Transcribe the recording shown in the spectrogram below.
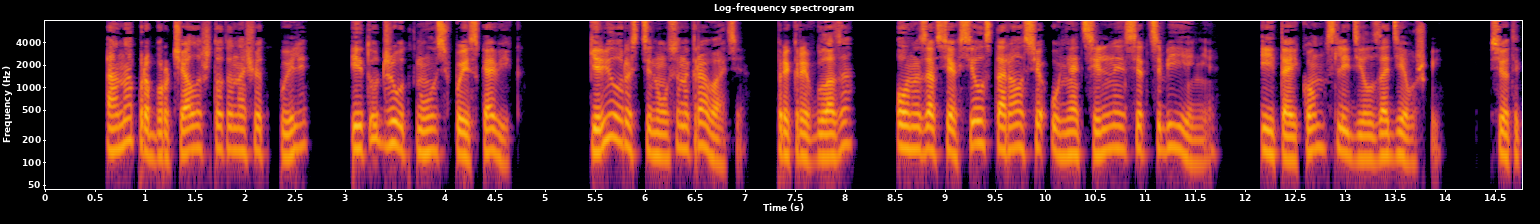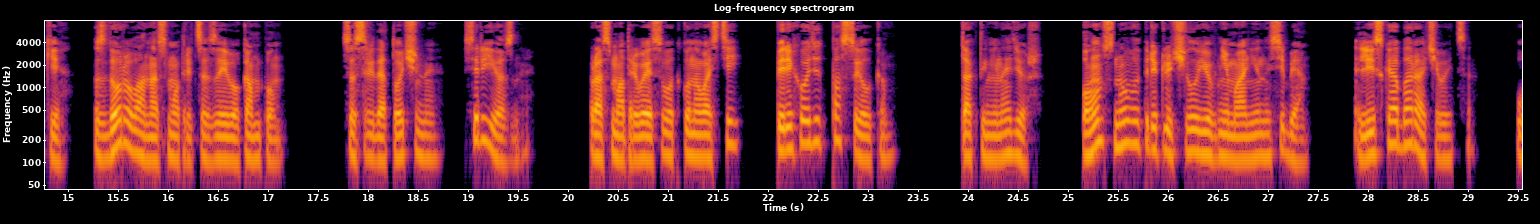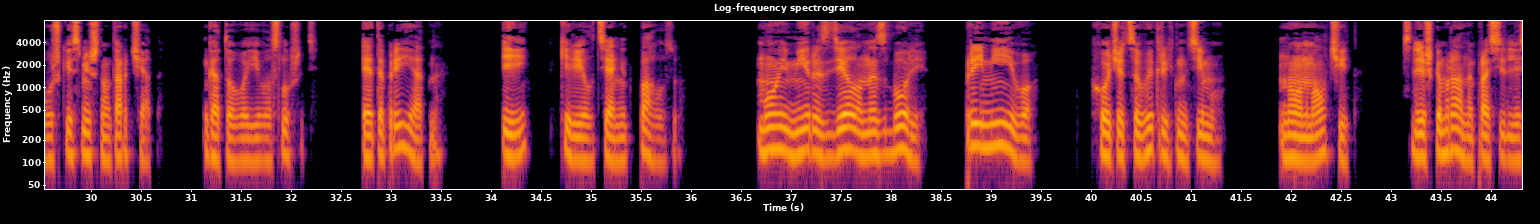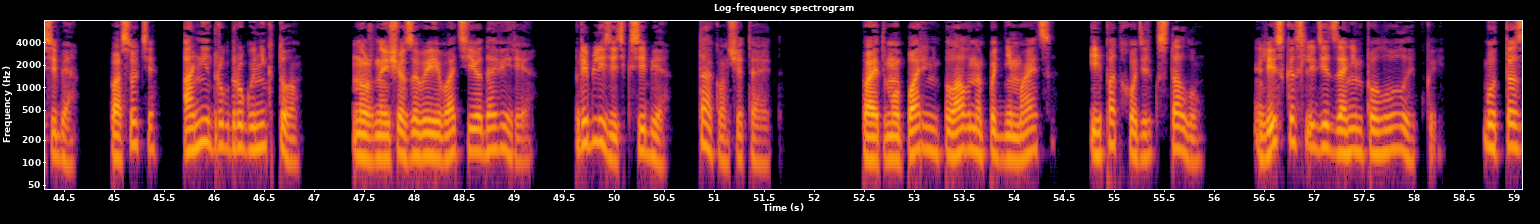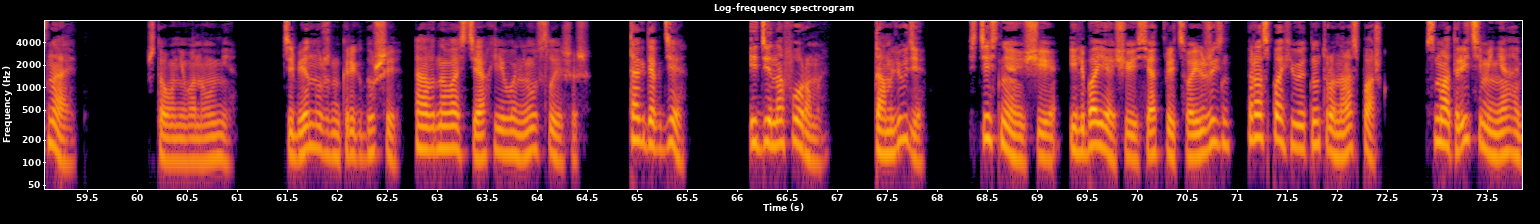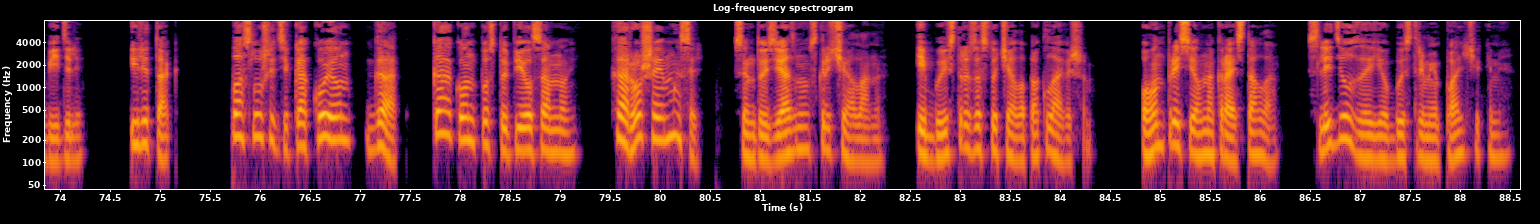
Она пробурчала что-то насчет пыли и тут же уткнулась в поисковик. Кирилл растянулся на кровати. Прикрыв глаза, он изо всех сил старался унять сильное сердцебиение и тайком следил за девушкой. Все-таки здорово она смотрится за его компом. Сосредоточенная, серьезная. Просматривая сводку новостей, переходит по ссылкам. Так ты не найдешь. Он снова переключил ее внимание на себя. Лиска оборачивается. Ушки смешно торчат. Готова его слушать. Это приятно. И Кирилл тянет паузу. «Мой мир сделан из боли. Прими его!» Хочется выкрикнуть ему. Но он молчит. Слишком рано просить для себя. По сути, они друг другу никто. Нужно еще завоевать ее доверие. Приблизить к себе. Так он считает. Поэтому парень плавно поднимается и подходит к столу. Лиска следит за ним полуулыбкой, будто знает, что у него на уме. Тебе нужен крик души, а в новостях его не услышишь. Тогда где? Иди на форумы. Там люди, стесняющие или боящиеся открыть свою жизнь, распахивают нутро нараспашку. Смотрите, меня обидели. Или так. Послушайте, какой он гад. Как он поступил со мной. Хорошая мысль. С энтузиазмом вскричала она и быстро застучала по клавишам. Он присел на край стола, следил за ее быстрыми пальчиками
